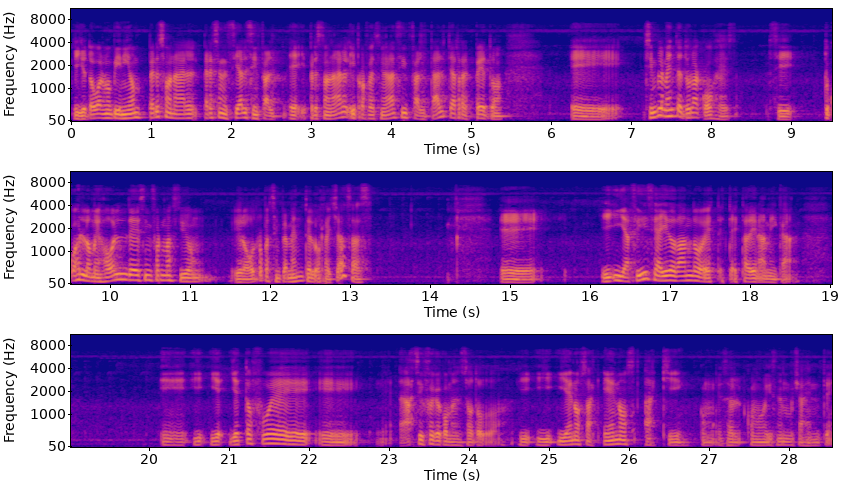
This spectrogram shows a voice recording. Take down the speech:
y yo te voy opinión personal, presencial, sin eh, personal y profesional sin faltarte al respeto. simplemente tú la coges. Si tú coges lo mejor de esa información y lo otro pues simplemente lo rechazas. Eh, y, así se ha ido dando este, este, esta dinámica. y, esto fue, eh, así fue que comenzó todo. Y, enos, aquí, como dicen mucha gente.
